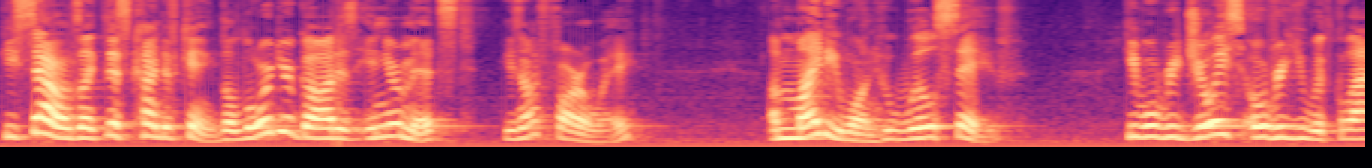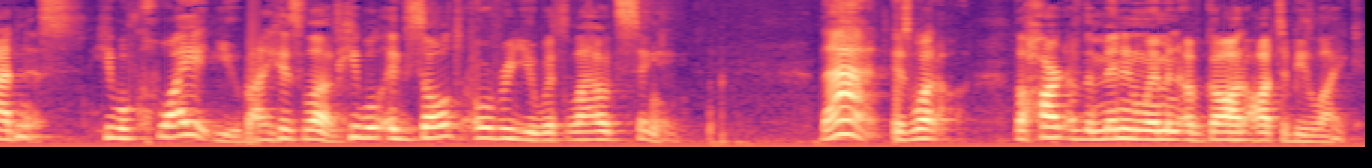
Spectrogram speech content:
He sounds like this kind of king. The Lord your God is in your midst, he's not far away, a mighty one who will save. He will rejoice over you with gladness. He will quiet you by his love. He will exult over you with loud singing. That is what the heart of the men and women of God ought to be like.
